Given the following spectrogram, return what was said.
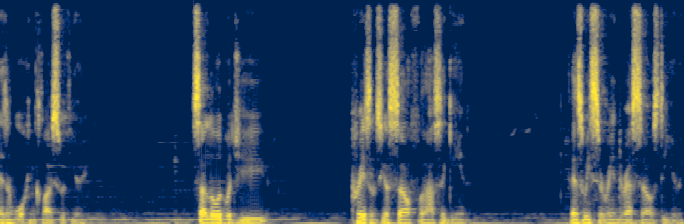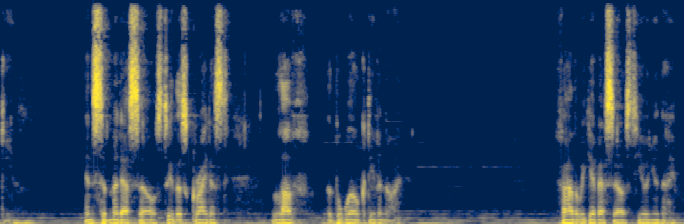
is in walking close with you. So, Lord, would you presence yourself with us again as we surrender ourselves to you again and submit ourselves to this greatest love that the world could ever know. Father, we give ourselves to you in your name.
